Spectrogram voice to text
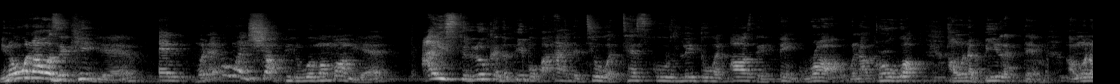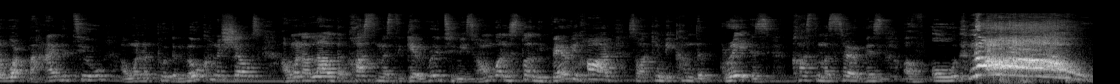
You know when I was a kid, yeah, and whenever I went shopping with my mom, yeah, I used to look at the people behind the till at Tesco's, Lidl, and Asda and think, raw, when I grow up, I want to be like them. I want to work behind the till, I want to put the milk on the shelves, I want to allow the customers to get rude to me. So I'm going to study very hard so I can become the greatest customer service of all. No!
